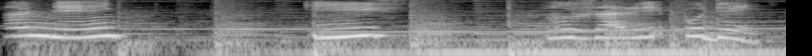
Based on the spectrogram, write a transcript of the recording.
My name is Pudding.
